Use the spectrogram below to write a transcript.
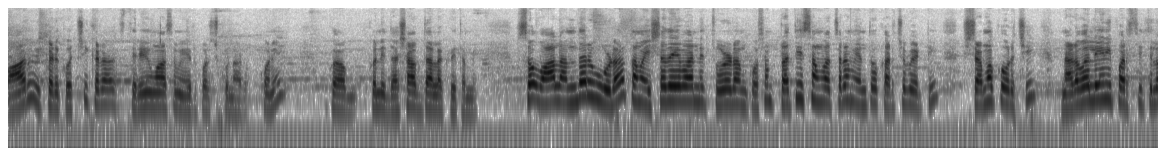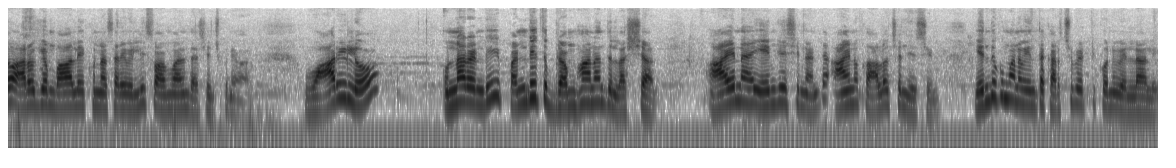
వారు ఇక్కడికి వచ్చి ఇక్కడ స్థిర నివాసం ఏర్పరచుకున్నారు. కొన్ని కొన్ని దశాబ్దాల క్రితమే. సో వాళ్ళందరూ కూడా తమ ఇష్టదైవాన్ని చూడడం కోసం ప్రతి సంవత్సరం ఎంతో ఖర్చు పెట్టి శ్రమ కోర్చి నడవలేని పరిస్థితిలో ఆరోగ్యం బాగాలేకున్నా సరే వెళ్ళి స్వామివారిని దర్శించుకునేవారు. వారిలో ఉన్నారండి పండిత్ బ్రహ్మానంద్ లష్యాల్. ఆయన ఏం చేసిండంటే ఆయన ఒక ఆలోచన చేసిండు. ఎందుకు మనం ఇంత ఖర్చు పెట్టుకొని వెళ్ళాలి?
